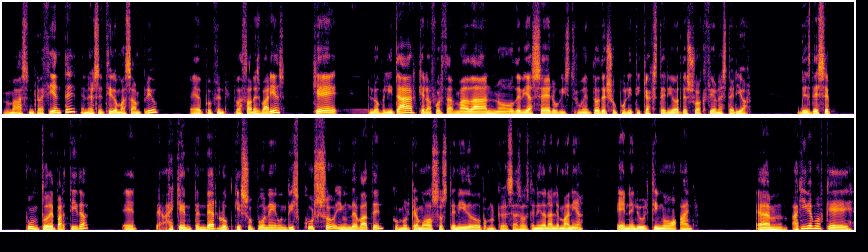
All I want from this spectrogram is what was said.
más reciente, en el sentido más amplio, eh, razones varias, que eh, lo militar, que la Fuerza Armada no debía ser un instrumento de su política exterior, de su acción exterior. Desde ese punto de partida, eh, hay que entender lo que supone un discurso y un debate como el que hemos sostenido, como el que se ha sostenido en Alemania en el último año. Em, aquí vemos que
